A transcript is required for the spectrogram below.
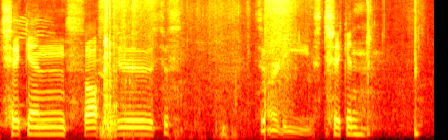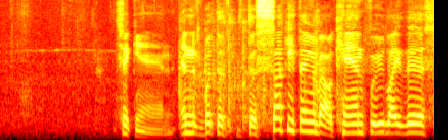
chicken, sausages, just, just are these chicken, chicken. And but the the sucky thing about canned food like this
